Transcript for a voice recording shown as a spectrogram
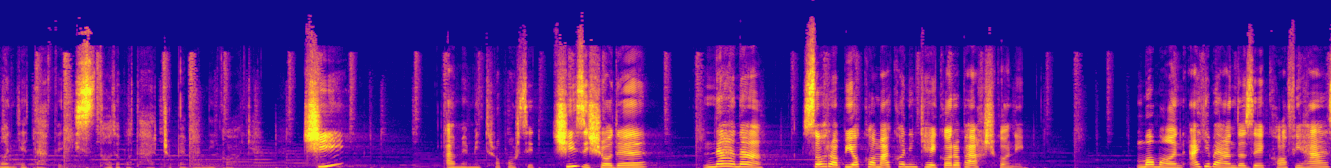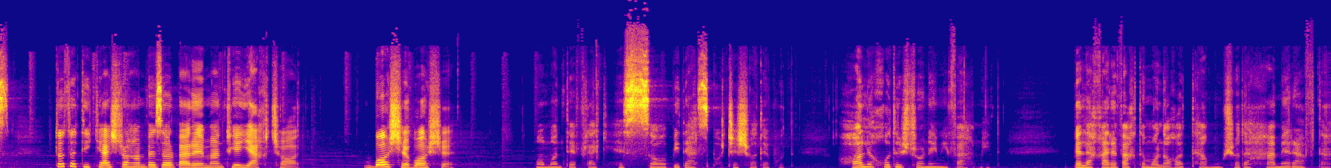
مامان یه دفعه ایستاده با تعجب به من نگاه کرد. چی؟ امه میترا پرسید چیزی شده؟ نه نه. سهرا بیا کمک کنین کیکا رو پخش کنیم. مامان اگه به اندازه کافی هست دو تا تیکش رو هم بذار برای من توی یخچال باشه باشه. مامان تفلک حسابی دست پاچه شده بود. حال خودش رو نمی‌فهمید. بالاخره وقت ملاقات تموم شده همه رفتن.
